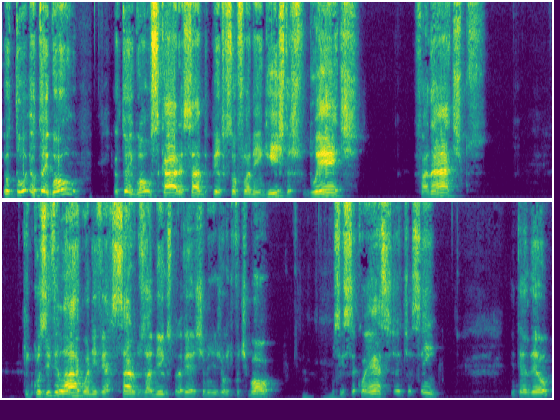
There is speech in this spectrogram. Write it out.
Eu tô, eu tô igual, eu tô igual os caras, sabe, Pedro, que são flamenguistas, doentes, fanáticos, que inclusive largam o aniversário dos amigos para ver time de jogo de futebol. Não sei se você conhece, gente assim entendeu?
